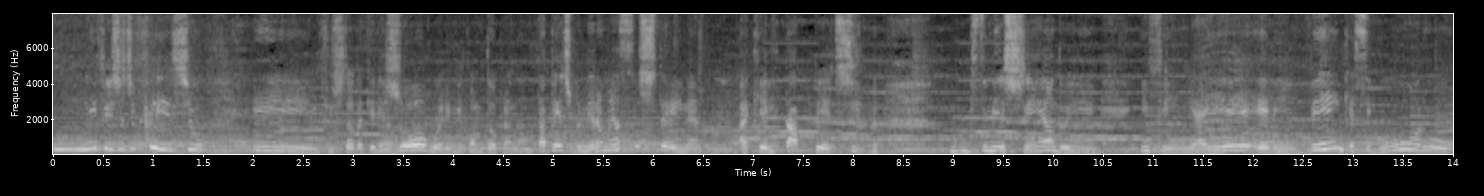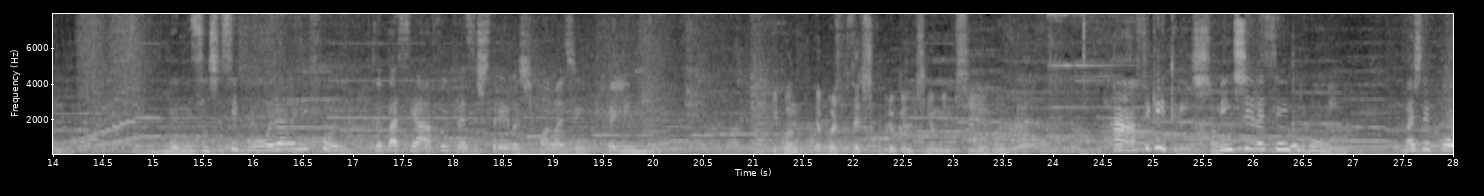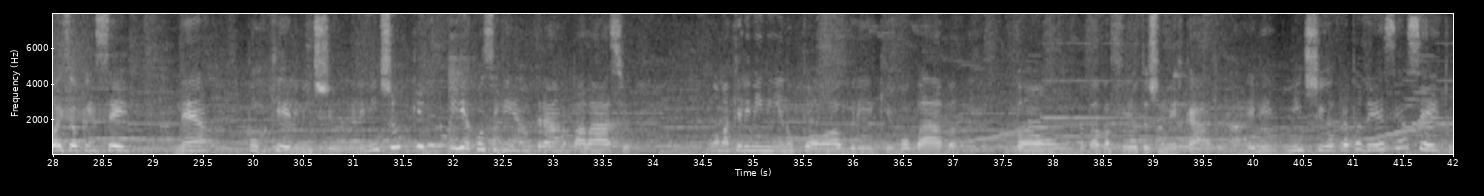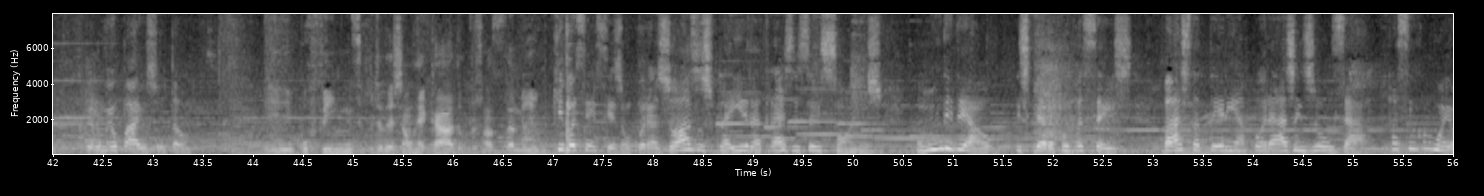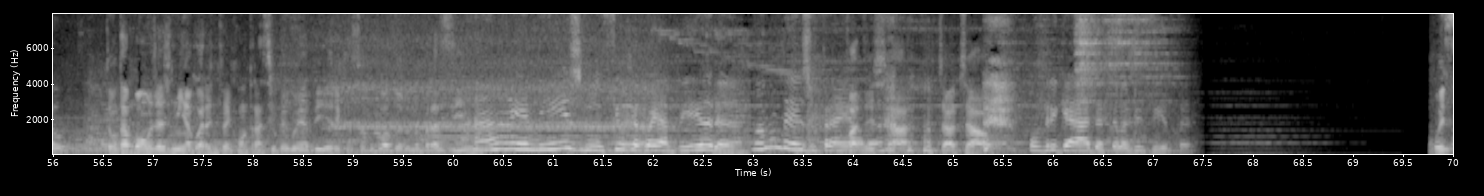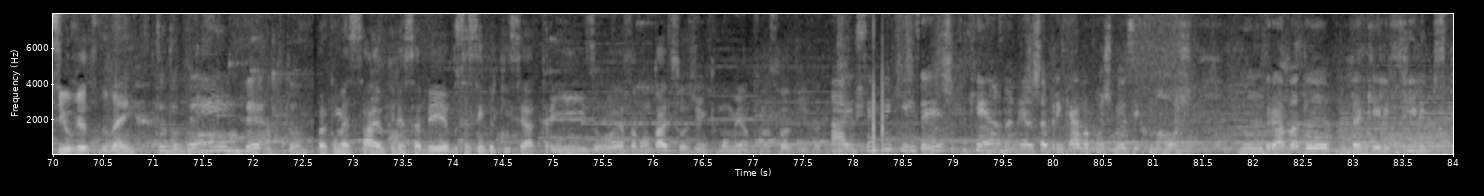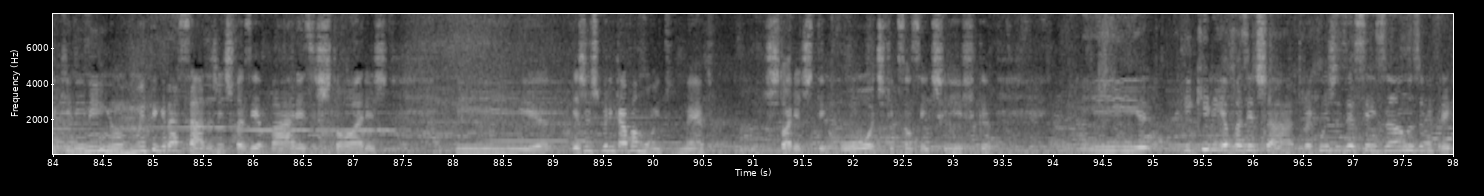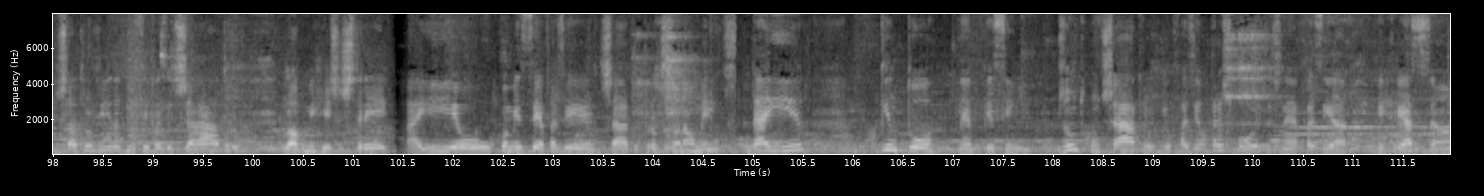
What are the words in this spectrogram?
me fiz de difícil e fiz todo aquele jogo. Ele me convidou para andar no tapete. Primeiro eu me assustei, né? Aquele tapete se mexendo e, enfim. E aí ele vem que é seguro. E eu me senti segura e fui. Fui passear, fui para as estrelas com a Aladim. Foi lindo. E quando depois você descobriu que ele tinha mentido? Ah, fiquei triste. Mentira é sempre ruim. Mas depois eu pensei, né, por que ele mentiu? Ele mentiu porque ele não ia conseguir entrar no palácio como aquele menino pobre que roubava pão, roubava frutas no mercado. Ele mentiu para poder ser aceito pelo meu pai, o sultão. E por fim, você podia deixar um recado para os nossos amigos? Que vocês sejam corajosos para ir atrás dos seus sonhos. O mundo ideal espera por vocês. Basta terem a coragem de ousar, assim como eu. Então tá bom, Jasmine. Agora a gente vai encontrar a Silvia Goiabeira, que é sua dubladora no Brasil. Ah, é mesmo? Silvia é. Goiabeira? Manda um beijo pra ela. Pode deixar. Tchau, tchau. Obrigada pela visita. Oi Silvia, tudo bem? Tudo bem, Humberto. Para começar, eu queria saber, você sempre quis ser atriz ou essa vontade surgiu em que momento na sua vida? Ah, eu sempre quis, desde pequena, né? Eu já brincava com os meus irmãos num gravador daquele Philips pequenininho, muito engraçado. A gente fazia várias histórias e, e a gente brincava muito, né? História de terror, de ficção científica. E, e queria fazer teatro. Aí com os 16 anos eu entrei para o Teatro Vida, comecei a fazer teatro, logo me registrei. Aí eu comecei a fazer teatro profissionalmente. Daí pintou, né? Porque assim, junto com o teatro, eu fazia outras coisas, né? Fazia recreação,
